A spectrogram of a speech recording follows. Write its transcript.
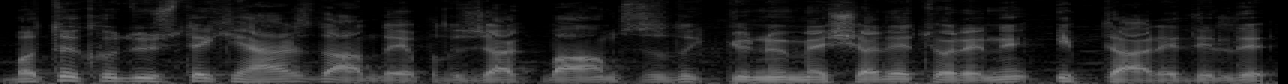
Batı Kudüs'teki Herzl'da yapılacak bağımsızlık günü meşale töreni iptal edildi.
